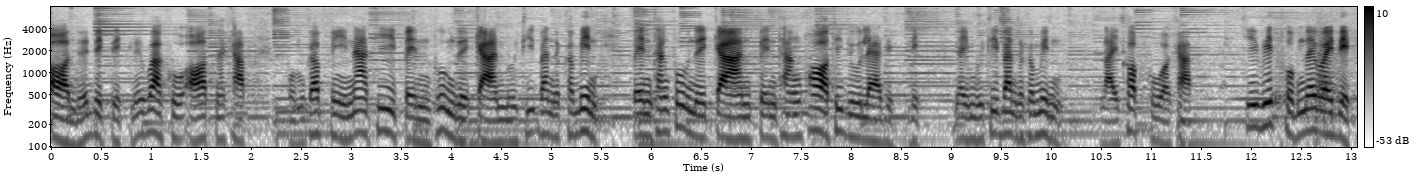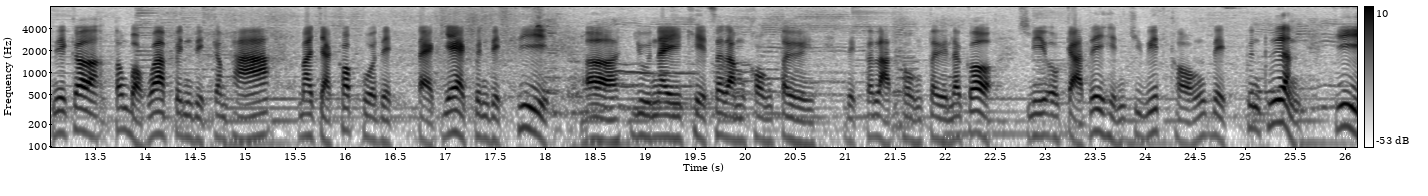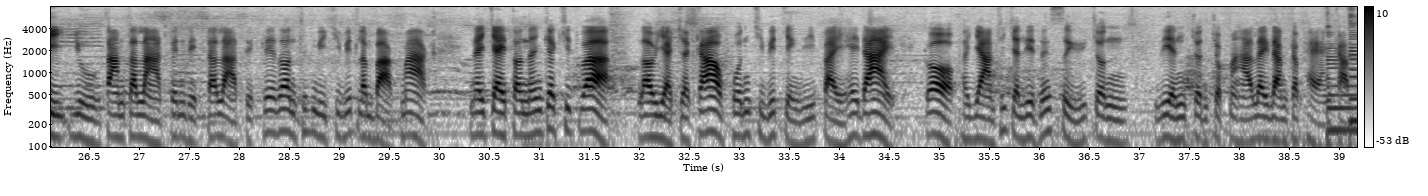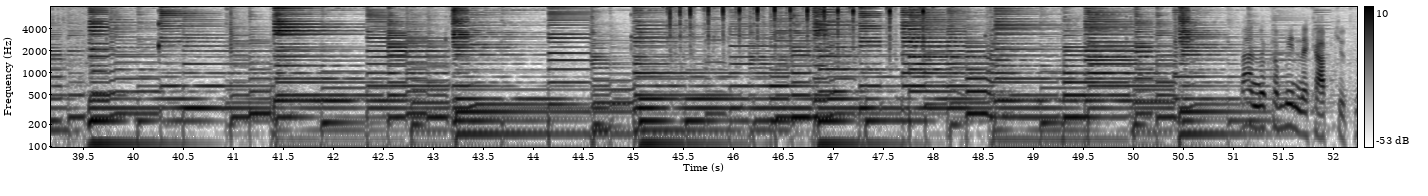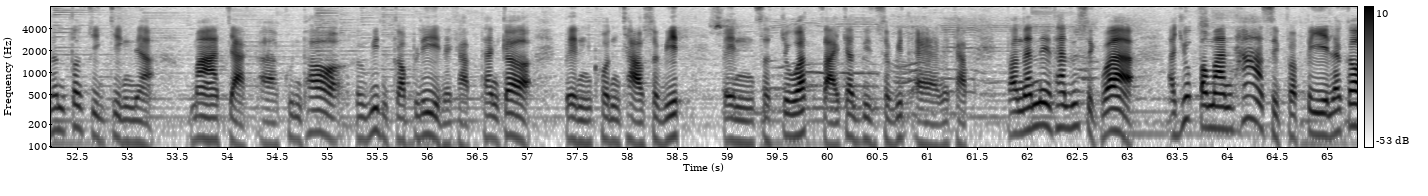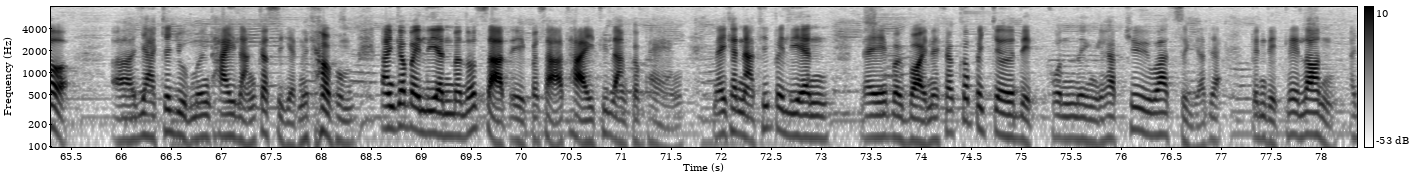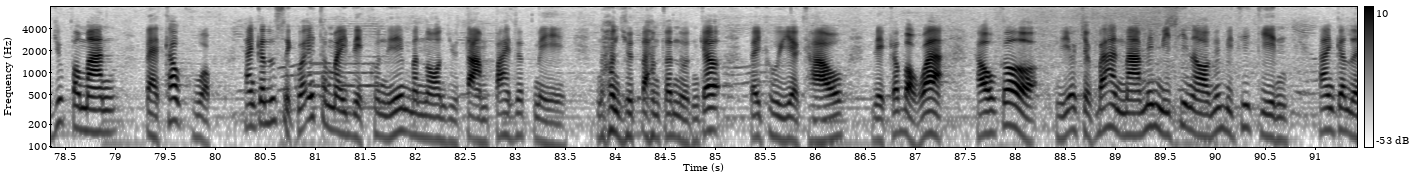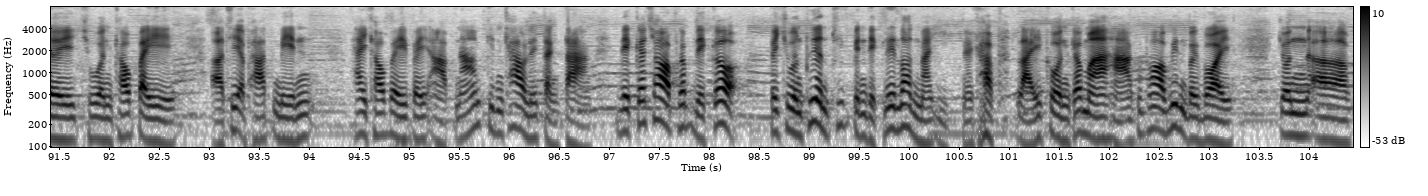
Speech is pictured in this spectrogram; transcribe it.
อ่อน หรือเด็กๆเรียกว่าครูออสนะครับ ผมก็มีหน้าที่เป็นผู้อำนวยการมูลที่บ้านนกขมิ้น เป็นทั้งผู้อำนวยการเป็นทั้งพ่อที่ดูแลเด็กๆ ในมูลที่บ้านนกขมิ้นหลายครอบครัวครับ ชีวิตผมในวัยเด็กนี่ก็ต้องบอกว่าเป็นเด็กกำพร้ามาจากครอบครัวเด็กแตกแยกเป็นเด็กที่อออยู่ในเขตสลัมคลองเตย เด็กตลาดคลองเตย แล้วก็มีโอกาสได้เห็นชีวิตของเด็กเพื่อนๆ ที่อยู่ตามตลาดเป็นเด็กตลาดเด็กเร่ร่อนที่มีชีวิตลำบากมาก ในใจตอนนั้นก็คิดว่าเราอยากจะก้าวพ้นชีวิตอย่างนี้ไปให้ได้ ก็พยายามที่จะเรียนหนังสือจนเรียนจนจบมหาลัยรามกำแพงครับบ้านนกขมิ้นนะครับจุดเริ่มต้นจริงๆเนี่ย มาจากคุณพ่อวินกอบลี่นะครับท่านก็เป็นคนชาวสวิต เป็นสจวตสายการบินสวิตแอร์นะครับตอนนั้นนี่ท่านรู้สึกว่าอายุประมาณ 50กว่าปี แล้วก็อยากจะอยู่เมืองไทยหลังเกษียณนะครับผมท่านก็ไปเรียนมนุษยศาสตร์เอกภาษาไทยที่รามคำแพง ในขณะที่ไปเรียนในบ่อยๆนะครับก็ไปเจอเด็กคนหนึ่งนะครับชื่อว่าเสือเนี่ยเป็นเด็กเล่ร่อน อายุประมาณ8เข้าขวบ ท่านก็รู้สึกว่าเอ๊ะทำไมเด็กคนนี้มานอนอยู่ตามป้ายรถเมย์นอนอยู่ตามถนนก็ไปคุยกับเขาเด็กก็บอกว่าเขาก็หนีออกจากบ้านมาไม่มีที่นอนไม่มีที่กิน ท่านก็เลยชวนเขาไปที่อพาร์ตเมนต์ให้เขาไปไปอาบน้ำกินข้าวอะไรต่างๆ เด็กก็ชอบครับเด็กก็ไปชวนเพื่อนที่เป็นเด็กเล่ร่อนมาอีกนะครับ หลายคนก็มาหาคุณพ่อวิ่นบ่อยๆ จน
